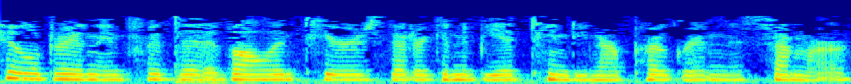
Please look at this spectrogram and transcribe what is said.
children and for the volunteers that are going to be attending our program this summer.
